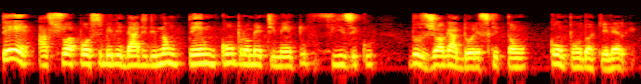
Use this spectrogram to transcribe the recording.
ter a sua possibilidade de não ter um comprometimento físico dos jogadores que estão compondo aquele elenco.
